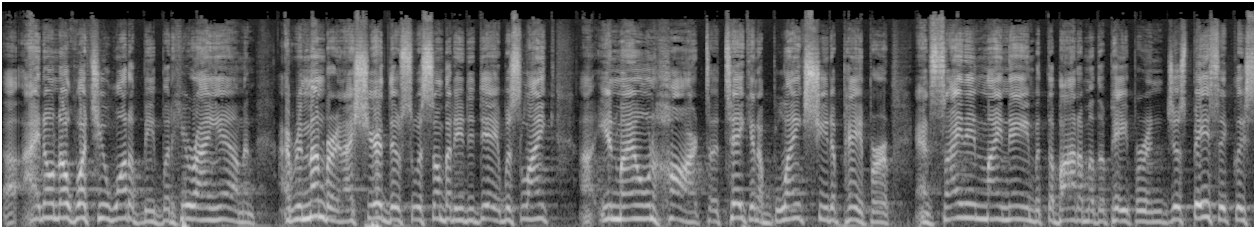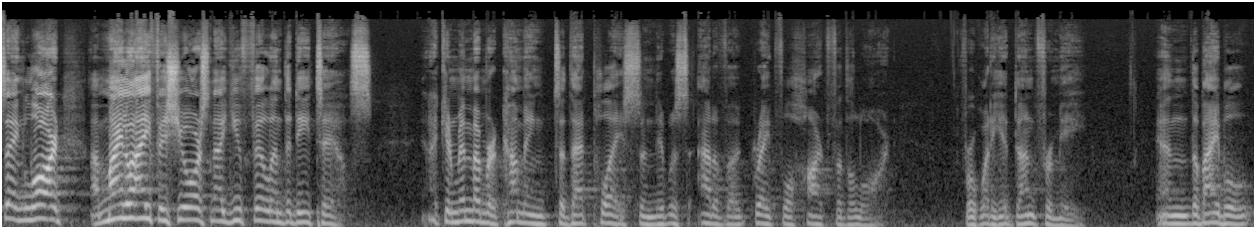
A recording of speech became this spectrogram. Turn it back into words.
uh, I don't know what you want of me, but here I am. And I remember, and I shared this with somebody today, it was like uh, in my own heart, uh, taking a blank sheet of paper and signing my name at the bottom of the paper and just basically saying, Lord, uh, my life is yours, now you fill in the details. I can remember coming to that place, and it was out of a grateful heart for the Lord, for what He had done for me. And the Bible,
